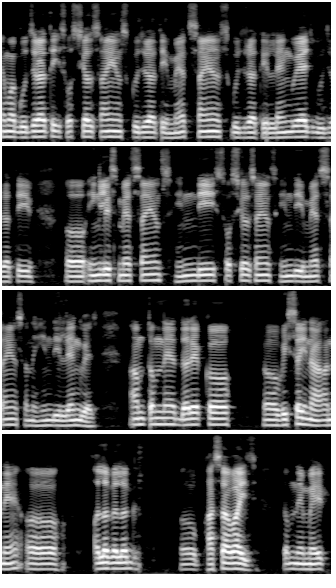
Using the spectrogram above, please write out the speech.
એમાં Gujarati social science Gujarati maths science Gujarati language Gujarati English maths science Hindi social science Hindi maths science અને હિન્દી લેંગ્વેજ આમ તમને દરેક વિષયના અને અલગ અલગ ભાષા વાઇઝ તમને મેરિટ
